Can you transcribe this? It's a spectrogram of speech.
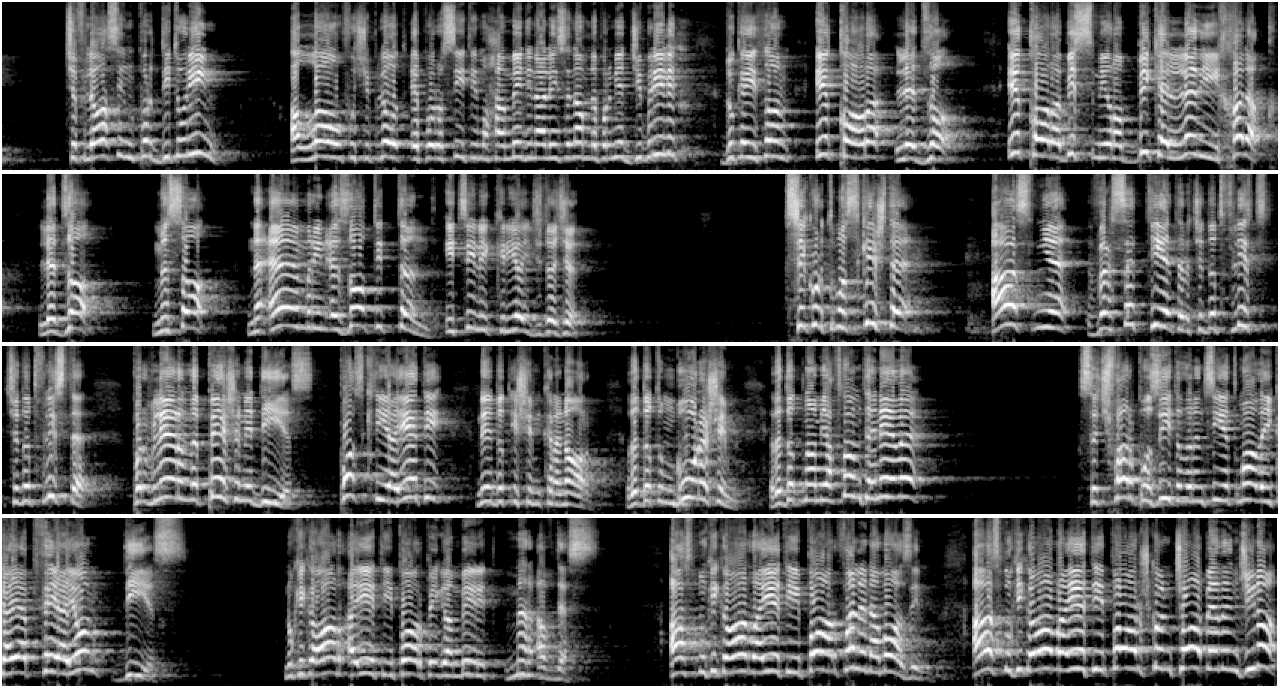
që flasin për diturinë. Allahu fuqiplotë e porositi Muhammedin alayhis salam nëpërmjet Xhibrilit, duke i thonë iqra lexo. Iqra bismi rabbika alladhi khalaq. Lexo. Mëso në emrin e Zotit tënd, i cili krijoi çdo gjë. Sikur të mos kishte asnjë verset tjetër që do të fliste, që do të fliste për vlerën dhe peshën e dijes. Pos këtij ajeti, ne do të ishim krenarë dhe do të mburreshim dhe do të na mjaftonte neve se çfarë pozite dhe rëndësie të madhe i ka jap feja jonë dijes. Nuk i ka ardhë ajeti i parë pejgamberit merr avdes. As nuk i ka ardhë ajeti i parë fale namazin. As nuk i ka ardhë ajeti i parë shko n'Qabe edhe ngjino.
